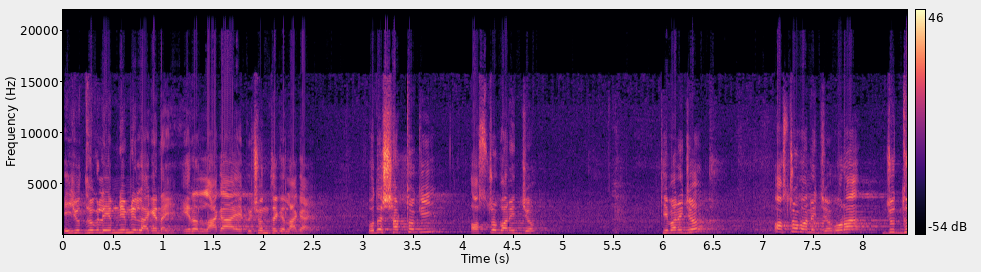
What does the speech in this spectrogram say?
এই যুদ্ধগুলো এমনি এমনি লাগে নাই। এরা লাগায়, পিছন থেকে লাগায়। ওদের স্বার্থ কি? অস্ত্র বাণিজ্য। কি বাণিজ্য? অস্ত্র বাণিজ্য। ওরা যুদ্ধ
